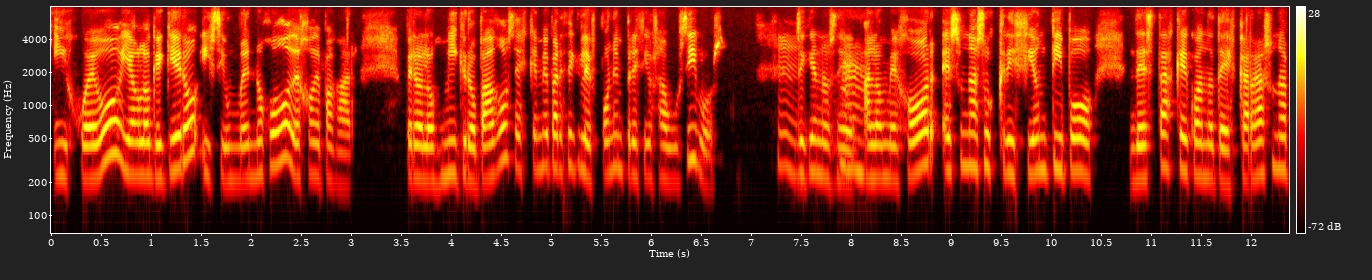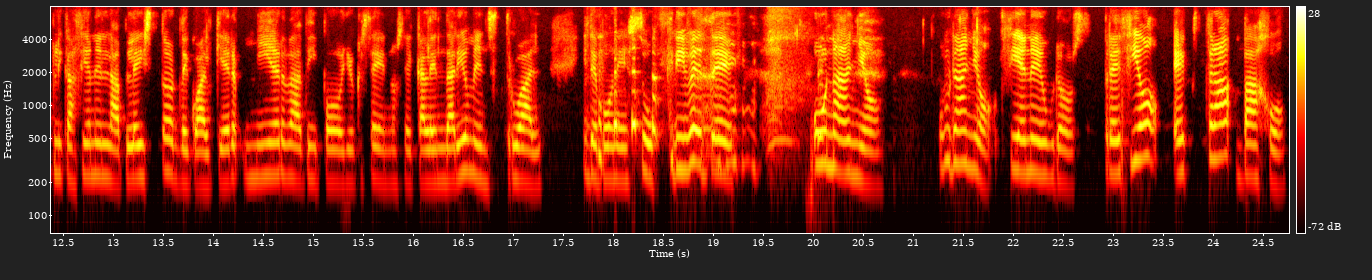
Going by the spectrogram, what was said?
y juego y hago lo que quiero y si un mes no juego dejo de pagar. Pero los micropagos es que me parece que les ponen precios abusivos. Hmm. Así que no sé, a Mm. lo mejor es una suscripción tipo de estas que cuando te descargas una aplicación en la Play Store de cualquier mierda tipo, yo qué sé, no sé, calendario menstrual y te pones suscríbete un año, un año, 100 euros, precio extra bajo.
